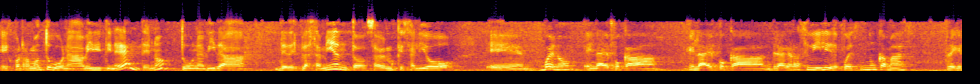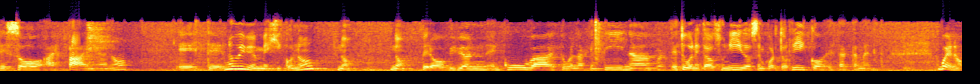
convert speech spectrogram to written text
eh, Juan Ramón tuvo una vida itinerante, ¿no? Tuvo una vida de desplazamiento. Sabemos que salió, eh, bueno, en la época en la época de la guerra civil y después nunca más regresó a España, ¿no? Este, no vivió en México, ¿no? No, no, pero vivió en, Cuba, estuvo en la Argentina, estuvo en Estados Unidos, en Puerto Rico, exactamente. Bueno,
